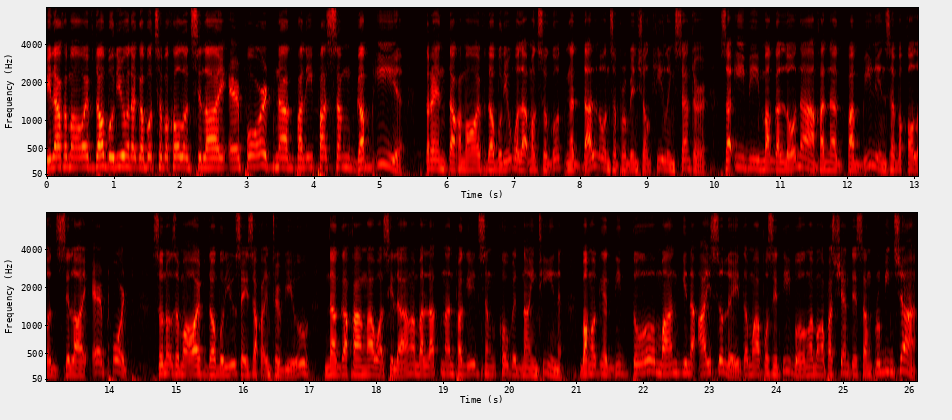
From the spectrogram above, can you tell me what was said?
Pila ka mga OFW nga nagabot sa Bacolod Silay Airport nagpalipas sang gabi. 30 ka mga OFW wala magsugot nga dalon sa Provincial Healing Center sa EB Magalona ka nagpabilin sa Bacolod Silay Airport. Suno sa mga OFW sa isa ka interview, nagakangawa sila nga malatnan pagid sang COVID-19 bangot nga didto man gina-isolate ang mga positibo nga mga pasyente sang probinsya.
